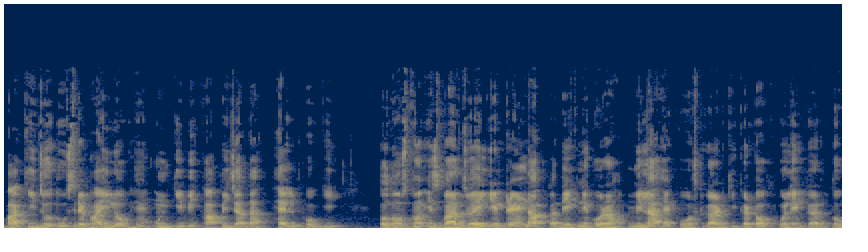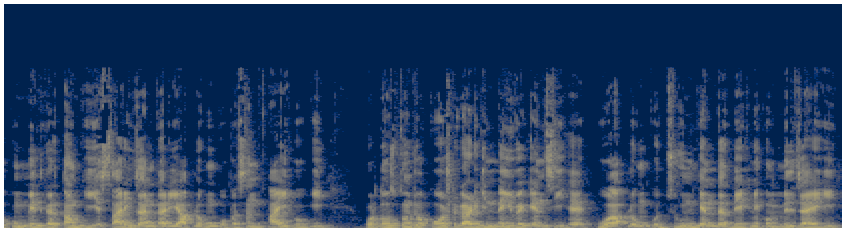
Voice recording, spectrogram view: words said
बाकी जो दूसरे भाई लोग हैं, उनकी भी काफ़ी ज़्यादा हेल्प होगी। तो दोस्तों, इस बार जो है ये ट्रेंड आपका देखने को मिला है कोस्ट गार्ड की कट ऑफ़ को लेकर। तो उम्मीद करता हूँ कि ये सारी जानकारी आप लोगों को पसंद आई होगी। और दोस्तों, जो कोस्ट गार्ड की नई वैकेंसी है, वो आप लोगों को जून के अंदर देखने को मिल जाएगी।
